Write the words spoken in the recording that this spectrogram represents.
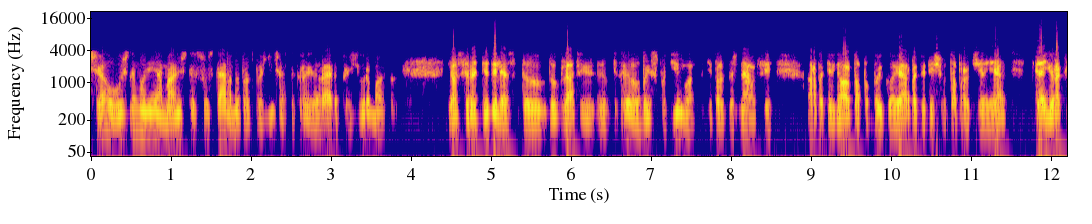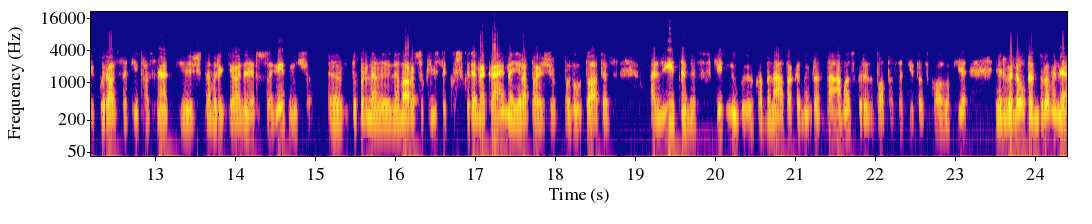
čia užnemunėje man iš tiesų stebina, tos bažnyčios tikrai yra ir prižiūrimos. Jos yra didelės, daug, daug atveju tikrai labai įspūdingos, kitos dažniausiai arba 19 pabaigoje, arba 20 pradžioje. Tai yra kai kurios statytos netgi šitam regione ir sovietmečiu. Ir dabar ne- nenoriu suklysti, kažkuriame kaime yra, pavyzdžiui, panaudotas alytanis skydinių kombinato gamintas namas, kuris buvo pastatytas kolūkyje ir vėliau bendruomenė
